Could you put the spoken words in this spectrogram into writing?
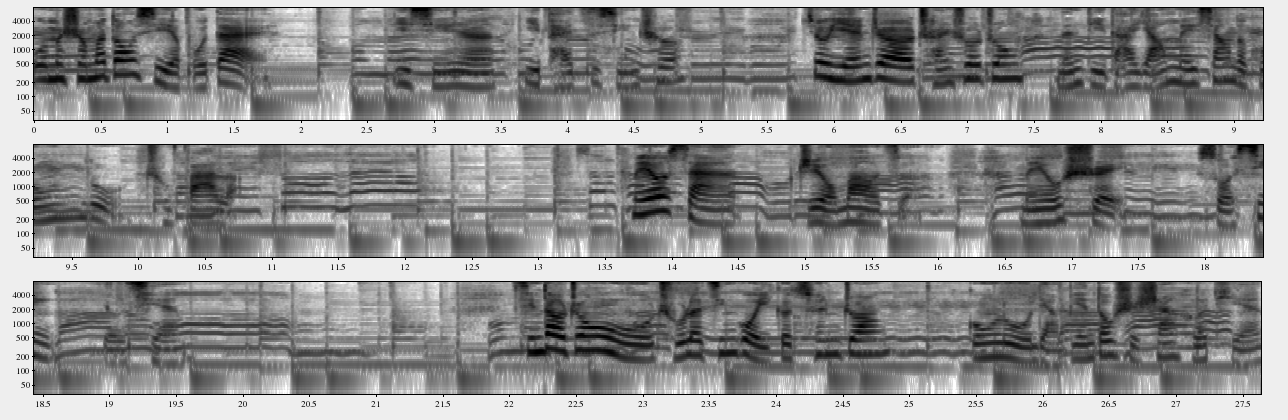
我们什么东西也不带，一行人一排自行车，就沿着传说中能抵达杨梅乡的公路出发了。没有伞，只有帽子；没有水。所幸有钱。行到中午，除了经过一个村庄，公路两边都是山和田，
